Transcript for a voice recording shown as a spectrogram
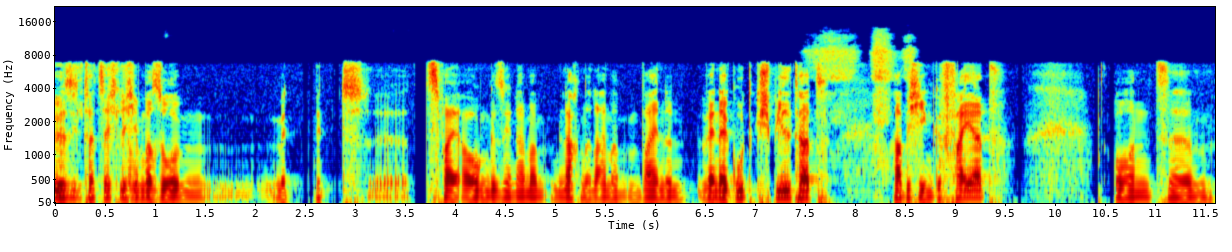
Özil tatsächlich immer so mit, mit äh, zwei Augen gesehen, einmal mit dem Lachen und einmal mit dem Weinen. Wenn er gut gespielt hat, habe ich ihn gefeiert. Und ähm,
